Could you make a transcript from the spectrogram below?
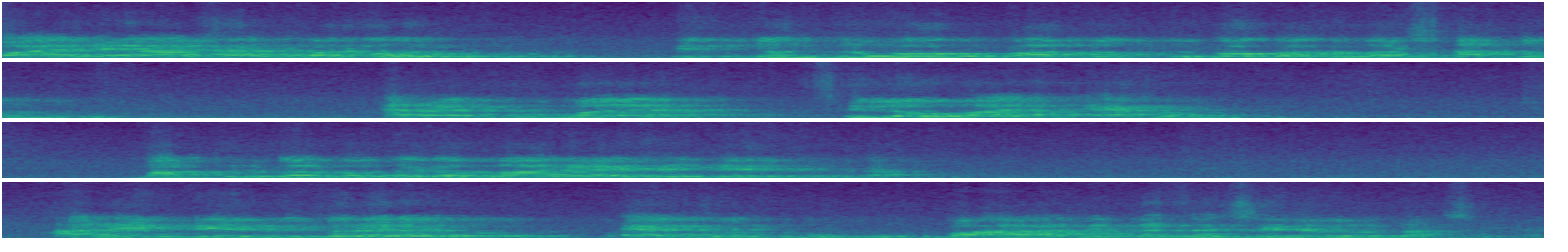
বাইরে আসার পরে তিনজন যুবক, পাঁচজন যুবক অথবা সাতজন যুবক, এরা ঘুমায় ছিল বা এখন। মাতৃগর্ভ থেকে বাইরে এসে গেছে আর এই ডের ভিতরে একজন কুকুর পাহারা দিতেছে, সেটা হলো নাসিকা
